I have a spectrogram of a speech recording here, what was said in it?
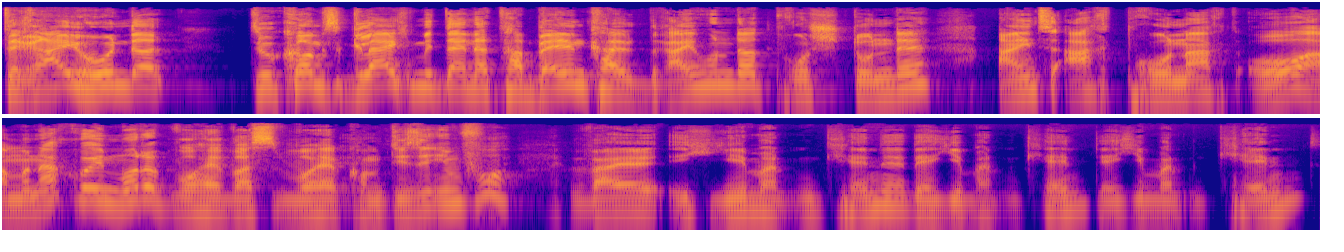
300. Du kommst gleich mit deiner Tabellenkal 300 pro Stunde, 1,8 pro Nacht. Oh, Amonakoim, oder woher, was, woher kommt diese Info? weil ich jemanden kenne, der jemanden kennt, der jemanden kennt.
